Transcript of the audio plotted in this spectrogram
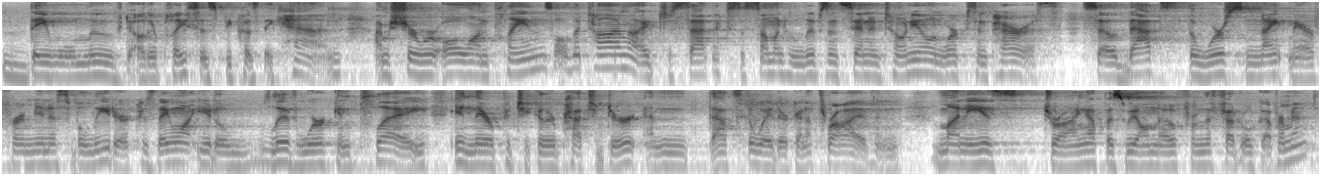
they will move to other places because they can. I'm sure we're all on planes all the time. I just sat next to someone who lives in San Antonio and works in Paris. So that's the worst nightmare for a municipal leader because they want you to live, work, and play in their particular patch of dirt, and that's the way they're going to thrive. And money is drying up, as we all know, from the federal government,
